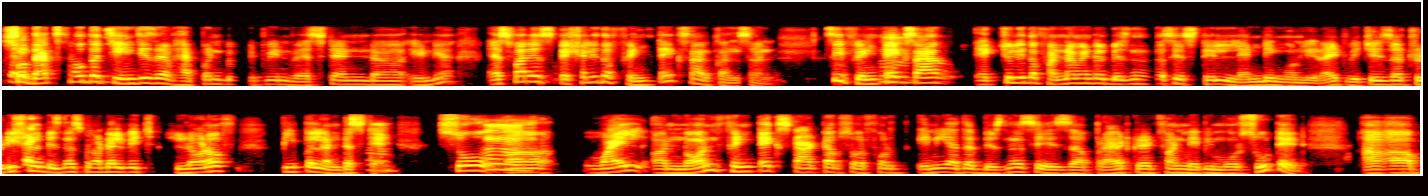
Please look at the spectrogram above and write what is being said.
so that's how the changes have happened between west and uh, india as far as especially the fintechs are concerned see fintechs mm. are actually the fundamental business is still lending only right which is a traditional right. business model which a lot of people understand mm. so hmm. uh, while uh, non-fintech startups or for any other businesses, uh, private credit fund may be more suited. Uh,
